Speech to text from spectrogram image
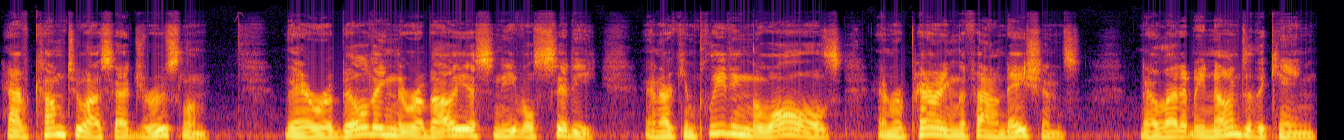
have come to us at Jerusalem. They are rebuilding the rebellious and evil city, and are completing the walls and repairing the foundations. Now let it be known to the king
